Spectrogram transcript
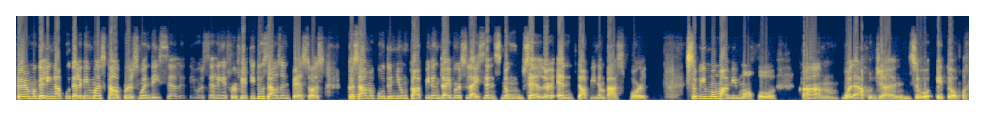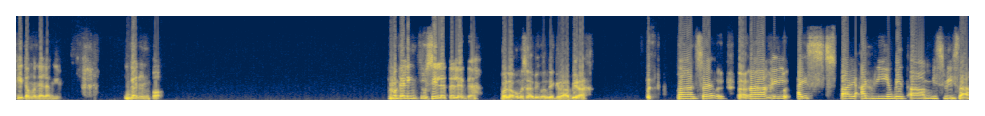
Pero magaling nga po talaga yung mga scalpers when they sell it. They were selling it for 52,000 pesos. Kasama po dun yung copy ng driver's license ng seller and copy ng passport. Sabi mo, mami mo ko, um, wala ako dyan. So, ito, pakita mo na lang yun. Ganun po. Magaling po sila talaga. Wala akong masabi kundi grabe ah. Uh, sir, uh, I, I, I agree with um, Ms. Risa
